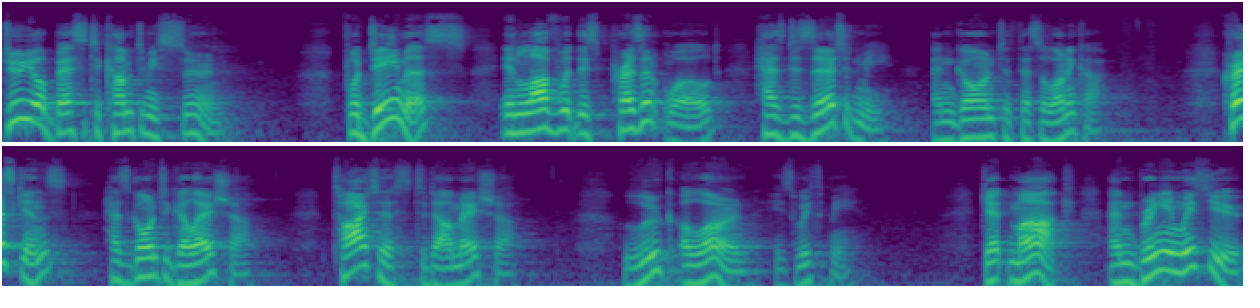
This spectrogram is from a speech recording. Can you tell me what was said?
Do your best to come to me soon, for Demas, in love with this present world, has deserted me and gone to Thessalonica. Crescens has gone to Galatia, Titus to Dalmatia. Luke alone is with me. Get Mark and bring him with you,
